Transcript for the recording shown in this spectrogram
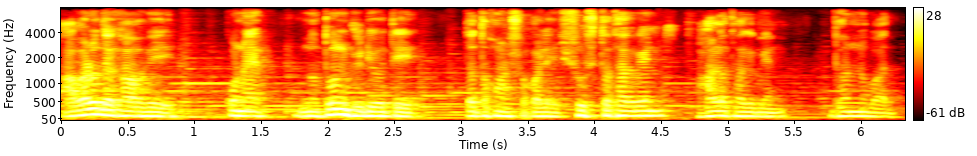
আবারও দেখা হবে কোনো এক নতুন ভিডিওতে। ততক্ষণ সকলে সুস্থ থাকবেন, ভালো থাকবেন। ধন্যবাদ।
